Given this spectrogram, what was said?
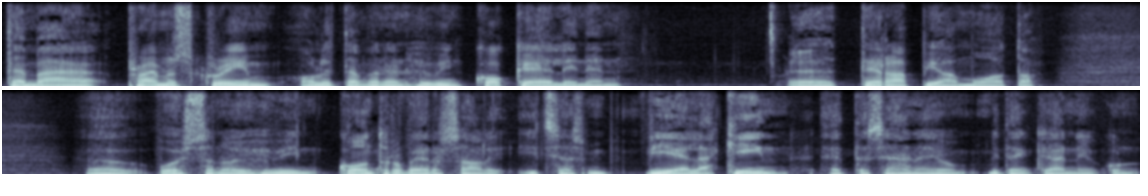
tämä Primal Scream oli tämmöinen hyvin kokeellinen ö, terapiamuoto, voisi sanoa hyvin kontroversaali itse asiassa vieläkin, että sehän ei ole mitenkään niin kuin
